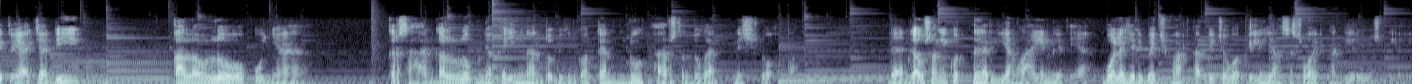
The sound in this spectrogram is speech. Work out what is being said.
Gitu ya. Jadi kalau lo punya keresahan kalau lu punya keinginan untuk bikin konten lu harus tentukan niche lu apa dan gak usah ngikut dari yang lain gitu ya boleh jadi benchmark tapi coba pilih yang sesuai dengan diri lu sendiri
